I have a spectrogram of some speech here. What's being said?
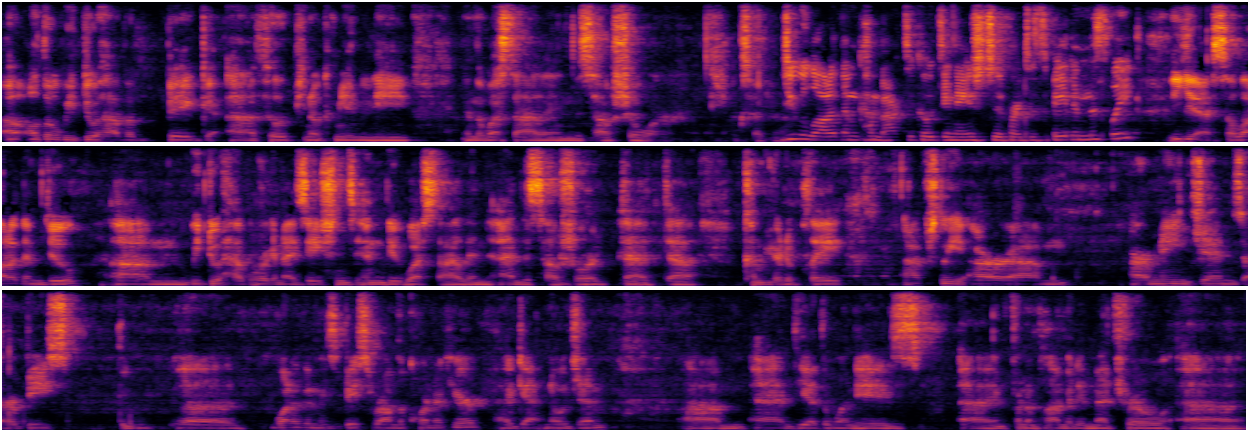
uh, although we do have a big uh, Filipino community in the West Island, the South Shore, etc. Do a lot of them come back to Cote Neiges to participate in this league? Yes, a lot of them do. Um, we do have organizations in the West Island and the South Shore that uh, come here to play. Actually, our um, our main gyms are based. Uh, one of them is based around the corner here at Gatineau Gym, um, and the other one is uh, in front of Plamondon Metro. Uh,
